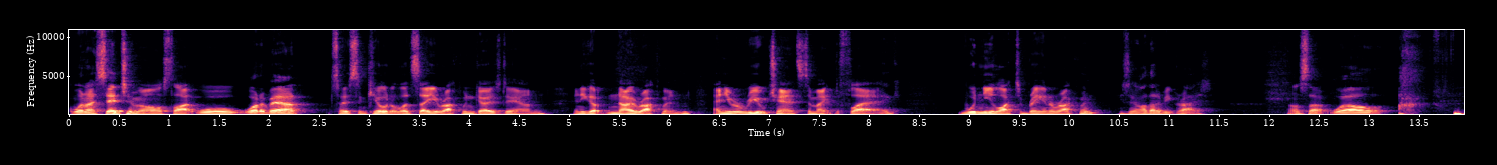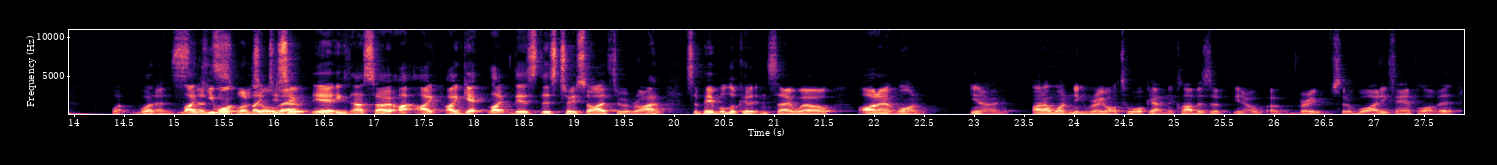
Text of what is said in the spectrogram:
when I said to him, I was like, well, what about so St Kilda? Let's say your ruckman goes down and you got no ruckman and you're a real chance to make the flag. wouldn't you like to bring in a ruckman? He's like, oh, that'd be great. I was like, well, what, what, That's- like you want, like, do you see, about. yeah. ex- uh, So I, I, I get like there's there's two sides to it, right? So people look at it and say, well, I don't want, you know, I don't want Nick Riewoldt to walk out in the club as a, you know, a very sort of wide example of it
